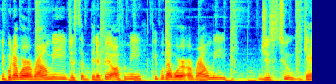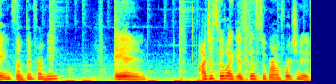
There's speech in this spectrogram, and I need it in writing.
People that were around me just to benefit off of me. People that were around me just to gain something from me. And I just feel like it's been super unfortunate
